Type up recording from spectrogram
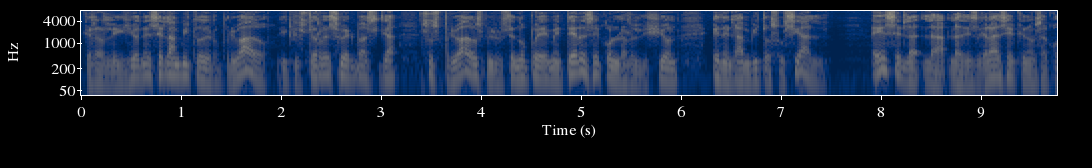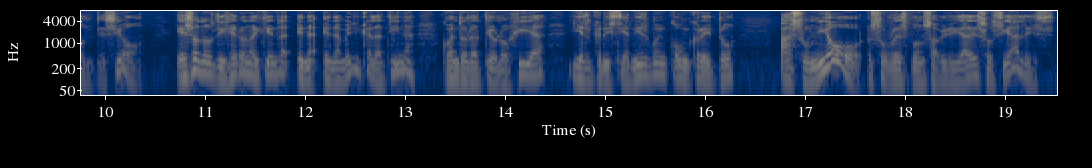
que la religión es el ámbito de lo privado y que usted resuelva ya sus privados, pero usted no puede meterse con la religión en el ámbito social. Esa es la, desgracia que nos aconteció. Eso nos dijeron aquí en, en América Latina, cuando la teología y el cristianismo en concreto asumió sus responsabilidades sociales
